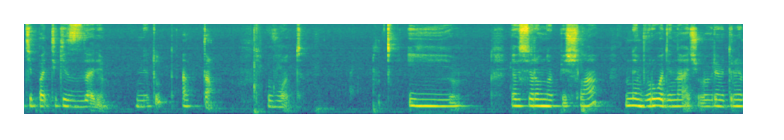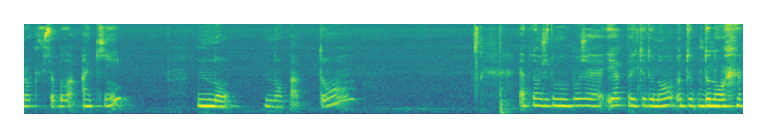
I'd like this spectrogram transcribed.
Типа тільки ззаді. Не тут, а там. Вот. І я все равно пішла. Мне вроде наче во время тренировки все было окей. Но, но потом... Я потім вже думаю, боже, як прийти до, но... до, до ноги?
